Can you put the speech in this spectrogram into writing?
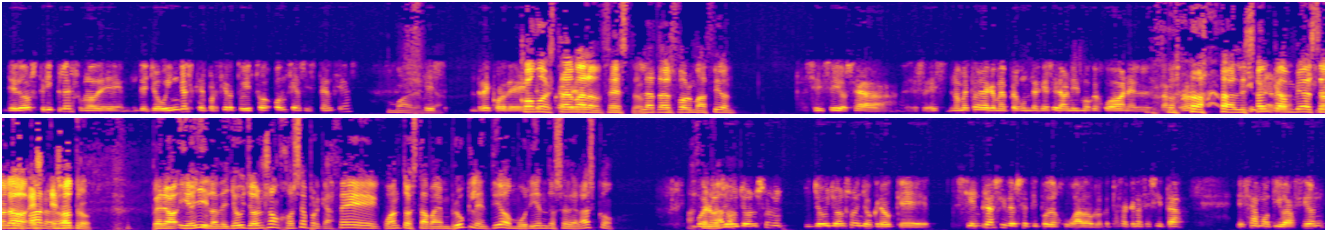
de dos triples, uno de, de Joe Ingles, que por cierto hizo 11 asistencias. Madre Es mía. récord de... ¿Cómo de está el baloncesto? La transformación. Sí, sí, o sea, es- es- no me extraña que me pregunten que si era el mismo que jugaba en el Barcelona. Les han cambiado ese No, no, es- hermano, es ¿no? otro. Pero, y oye, lo de Joe Johnson, José, porque hace cuánto estaba en Brooklyn, tío, muriéndose del asco. Hace Bueno, nada. Joe Johnson, Joe Johnson yo creo que siempre ha sido ese tipo de jugador. Lo que pasa es que necesita esa motivación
